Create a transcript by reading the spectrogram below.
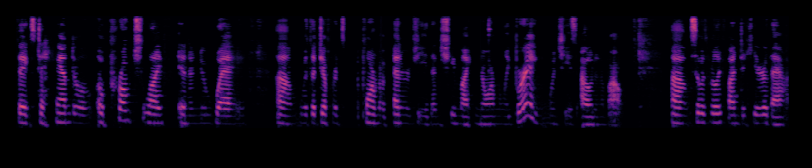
things, to handle, approach life in a new way um, with a different form of energy than she might normally bring when she's out and about. Um, so it was really fun to hear that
